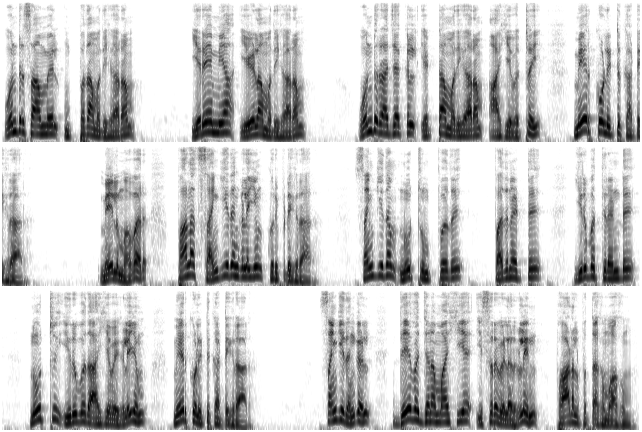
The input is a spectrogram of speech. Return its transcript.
ஒன்று சாமுவேல் முப்பதாம் அதிகாரம் எரேமியா ஏழாம் அதிகாரம் ஒன்று ராஜாக்கள் எட்டாம் அதிகாரம் ஆகியவற்றை மேற்கோளிட்டு காட்டுகிறார். மேலும் அவர் பல சங்கீதங்களையும் குறிப்பிடுகிறார். சங்கீதம் நூற்று முப்பது பதினெட்டு இருபத்தி ரெண்டு நூற்று இருபது ஆகியவைகளையும் மேற்கோளிட்டு காட்டுகிறார். சங்கீதங்கள் தேவஜனமாகிய இஸ்ரவேலர்களின் பாடல் புத்தகமாகும்.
